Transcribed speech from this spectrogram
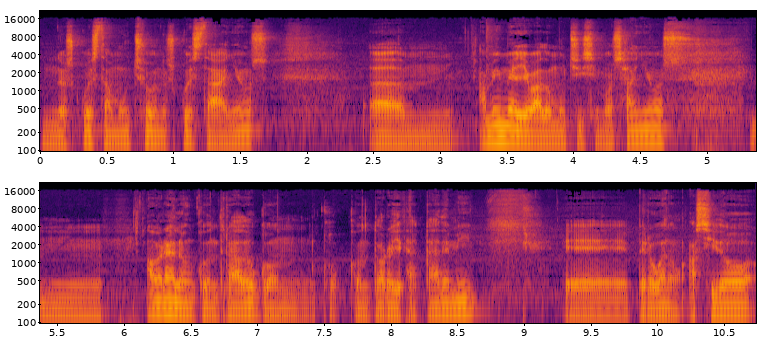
Nos cuesta mucho, nos cuesta años. a mí me ha llevado muchísimos años. Mm, ahora lo he encontrado con, con, Academy. Eh, pero bueno, ha sido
